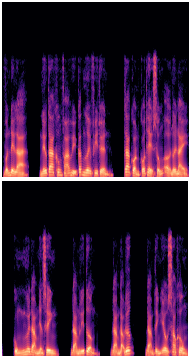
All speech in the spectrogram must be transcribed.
Vấn đề là, nếu ta không phá hủy các ngươi phi thuyền, ta còn có thể sống ở nơi này, cùng ngươi đàm nhân sinh, đàm lý tưởng, đàm đạo đức, đàm tình yêu sao không?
